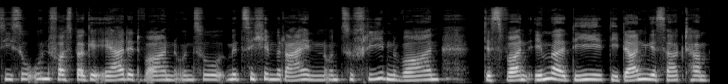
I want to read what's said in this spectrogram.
die so unfassbar geerdet waren und so mit sich im Reinen und zufrieden waren, das waren immer die, die dann gesagt haben,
